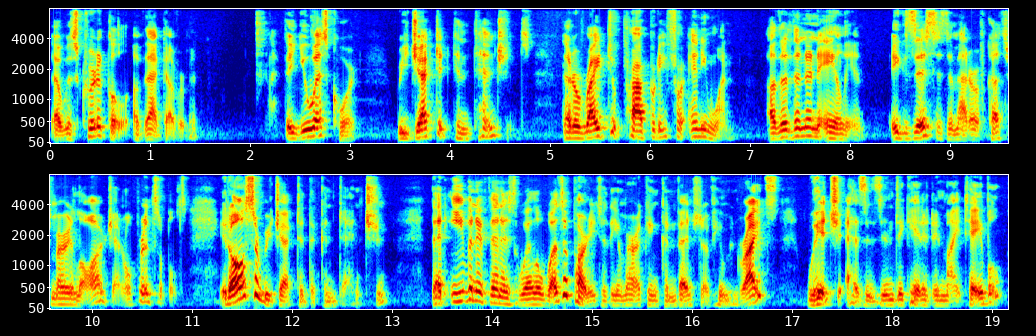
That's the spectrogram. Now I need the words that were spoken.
that was critical of that government, the U.S. court rejected contentions that a right to property for anyone other than an alien exists as a matter of customary law or general principles. It also rejected the contention that even if Venezuela was a party to the American Convention of Human Rights, which, as is indicated in my table,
